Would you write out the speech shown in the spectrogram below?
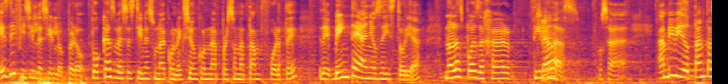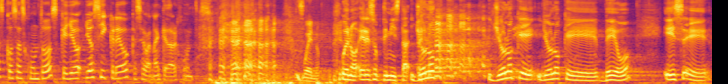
Es difícil decirlo, pero pocas veces tienes una conexión con una persona tan fuerte, de 20 años de historia, no las puedes dejar tiradas. O sea, han vivido tantas cosas juntos que yo, yo sí creo que se van a quedar juntos. bueno. Bueno, eres optimista. Yo lo, yo lo, que, yo lo que veo es eh,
